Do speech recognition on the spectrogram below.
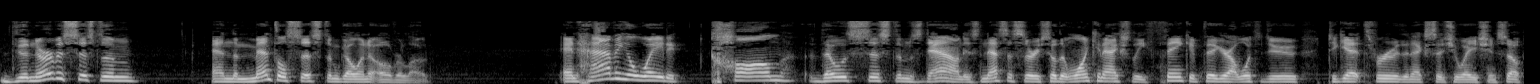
the nervous system and the mental system go into overload. And having a way to calm those systems down is necessary so that one can actually think and figure out what to do to get through the next situation. So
